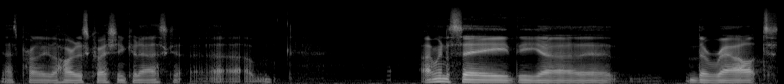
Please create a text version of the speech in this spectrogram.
That's probably the hardest question you could ask. Um, I'm going to say the uh, the route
